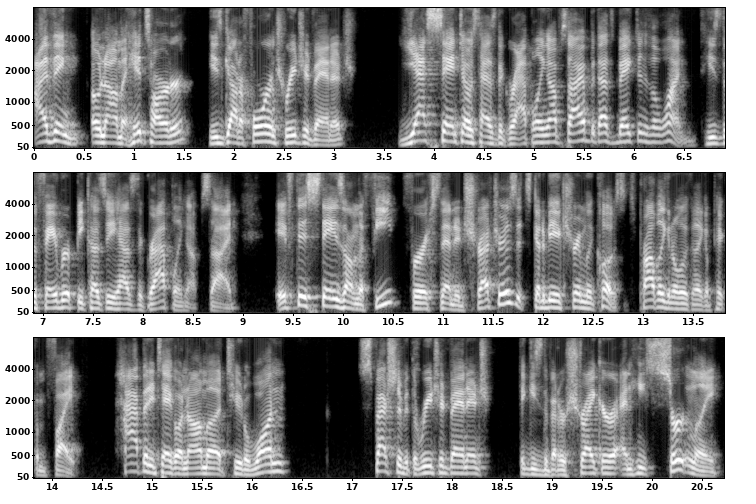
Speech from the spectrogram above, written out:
I think Onama hits harder. He's got a four inch reach advantage. Yes, Santos has the grappling upside, but that's baked into the line. He's the favorite because he has the grappling upside. If this stays on the feet for extended stretches, it's going to be extremely close. It's probably going to look like a pick 'em fight. Happy to take Onama at two to one, especially with the reach advantage. I think he's the better striker, and he certainly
